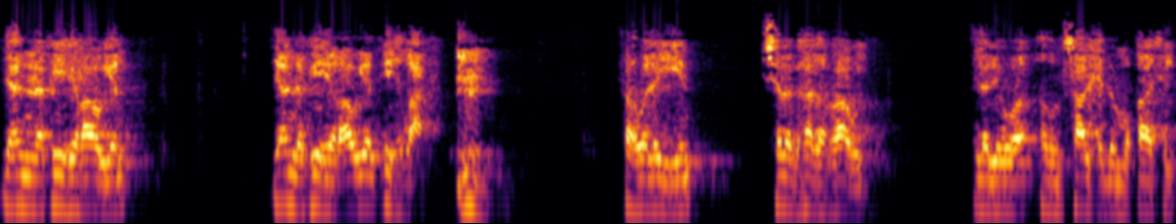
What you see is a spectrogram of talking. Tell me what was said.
لأن فيه راويا لأن فيه راويا فيه ضعف. فهو لين بسبب هذا الراوي الذي هو أظن صالح بن مقاتل.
